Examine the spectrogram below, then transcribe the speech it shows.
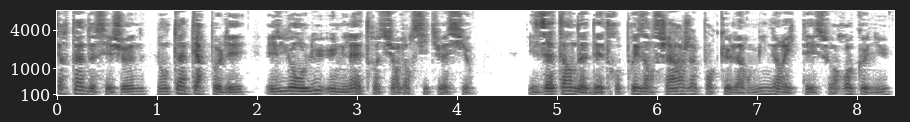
Certains de ces jeunes l'ont interpellé et lui ont lu une lettre sur leur situation. Ils attendent d'être pris en charge pour que leur minorité soit reconnue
